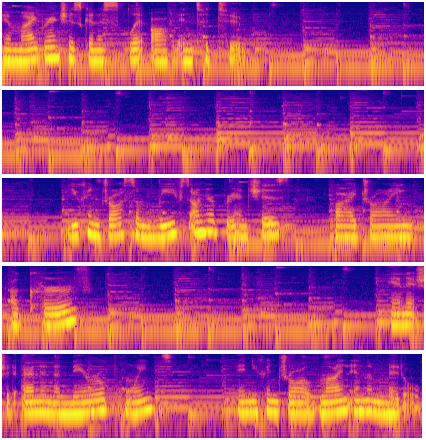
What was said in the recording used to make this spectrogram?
And my branch is going to split off into two. You can draw some leaves on your branches by drawing a curve and it should end in a narrow point and you can draw a line in the middle.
